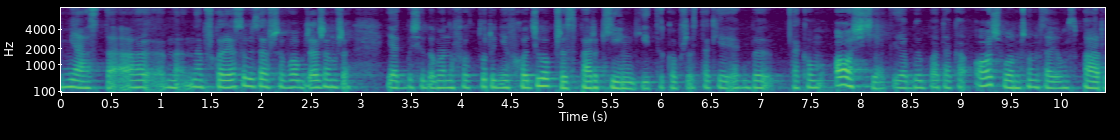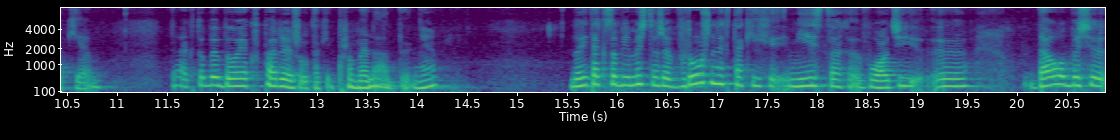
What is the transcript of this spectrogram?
miasta. A na, na, przykład ja sobie zawsze wyobrażam, że jakby się do manufaktury nie wchodziło przez parkingi, tylko przez takie jakby taką oś, jakby była taka oś łącząca ją z parkiem, tak, to by było jak w Paryżu, takie promenady, nie? No i tak sobie myślę, że w różnych takich miejscach w Łodzi y, dałoby się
